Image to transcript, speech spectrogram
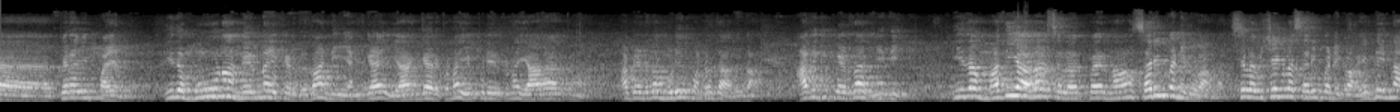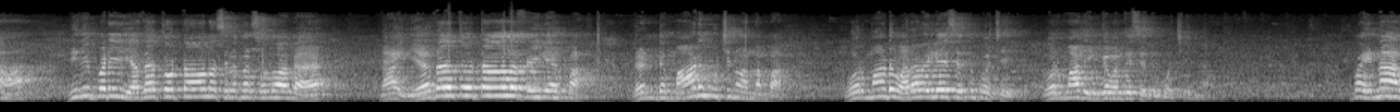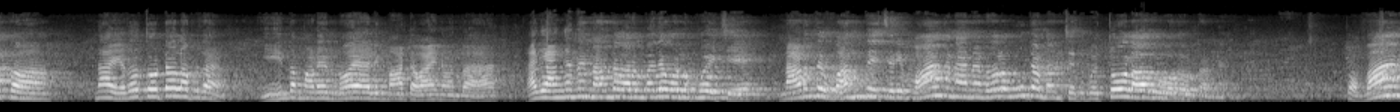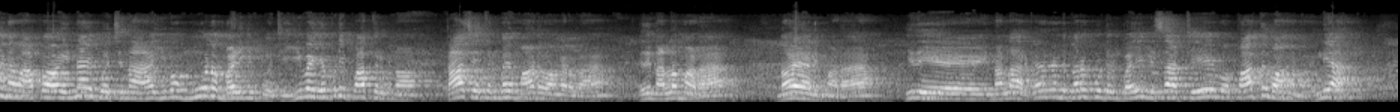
பிறவி பயன். இதை மூணும் நிர்ணயிக்கிறது தான் நீ எங்கே எங்கே இருக்கணும் எப்படி இருக்கணும் யாராக இருக்கணும் அப்படின்றத முடிவு பண்ணுறது அதுதான். அதுக்கு பேர் தான் விதி. இதை மதியால் சிலர் பேர்னாலும் சரி பண்ணிக்குவாங்க. சில விஷயங்களை சரி பண்ணிக்குவாங்க. எப்படின்னா விதிப்படி எதை தொட்டாலும் சில பேர் சொல்லுவாங்க நான் எதை தொட்டாலும் ஃபெயிலியர்ப்பா ரெண்டு மாடு பிடிச்சின்னு வந்தேன்பா. ஒரு மாடு வர வழியிலே செத்து போச்சு. ஒரு மாடு இங்கே வந்து செத்து போச்சுங்க. இப்போ என்ன அர்த்தம்? நான் எதை தொட்டாலும் அப்படிதான். இந்த மாடை நோயாளி மாட்டை வாங்கிட்டு வந்தா அது அங்கேருந்து நடந்து வரும்போதே ஒன்று போயிடுச்சு. நடந்து வந்து சரி வாங்கினான்றதால ஊட்டாண்ட வந்து போய் தோலாவது உத விட்டாங்க. இப்போ வாங்கினவன் அப்போ என்ன ஆகி போச்சுன்னா இவன் மூளை மழுங்கி போச்சு. இவன் எப்படி பார்த்துருக்கணும்? காசு எடுத்துன்னு போய் மாடு வாங்குறவன்? இது நல்ல மாடா? நோயாளி மாடா? இது நல்லா இருக்கா? ரெண்டு பேரும் கூட்டின்னு போய் விசாரிச்சு பார்த்து வாங்கணும் இல்லையா?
